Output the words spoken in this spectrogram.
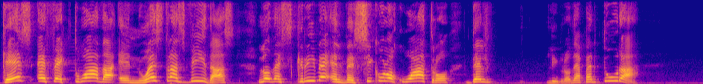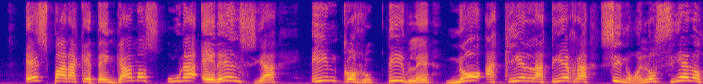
que es efectuada en nuestras vidas lo describe el versículo 4 del libro de apertura. Es para que tengamos una herencia incorruptible, no aquí en la tierra, sino en los cielos.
